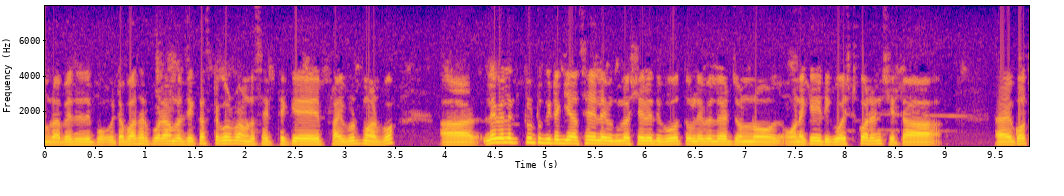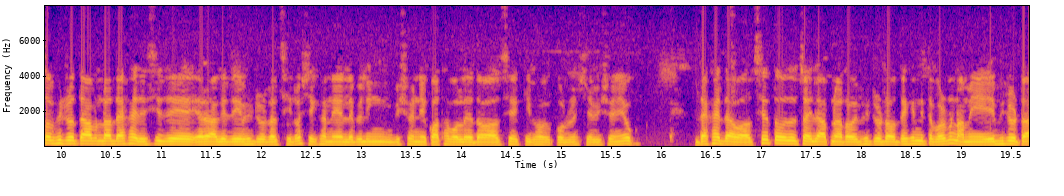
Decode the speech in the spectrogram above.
আমরা বেঁধে দেবো। ওইটা বাঁধার পরে আমরা যে কাজটা করব, আমরা সাইড থেকে ফ্লাইবোর্ড মারবো। আর লেভেল একটু টুকিটাকি আছে লেভেলগুলো সেরে দিব। তো লেভেলের জন্য অনেকেই রিকোয়েস্ট করেন, সেটা গত ভিডিওতে আমরা দেখাই দিয়েছি যে, এর আগে যে ভিডিওটা ছিল, সেখানে লেভেলিং বিষয় নিয়ে কথা বলে দেওয়া আছে, কীভাবে করবেন সে বিষয় নিয়েও দেখাই দেওয়া আছে। তো চাইলে আপনারা ওই ভিডিওটাও দেখে নিতে পারবেন। আমি এই ভিডিওটা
